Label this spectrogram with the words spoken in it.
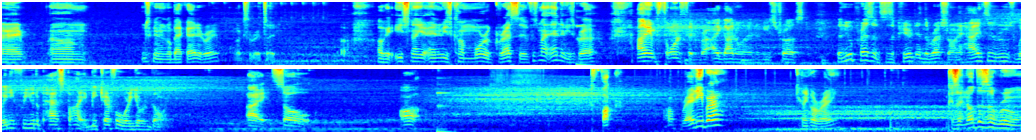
Alright. Um, I'm just gonna go back at it, right? To the right side. Okay, each night your enemies come more aggressive. Who's my enemies, bruh? I am Thorfinn, bruh. I got no enemies, trust. The new presence has appeared in the restaurant. It hides in rooms waiting for you to pass by. Be careful where you're going. Alright, so. Uh. Fuck. Already, bruh? Can I go right? Because I know there's a room.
